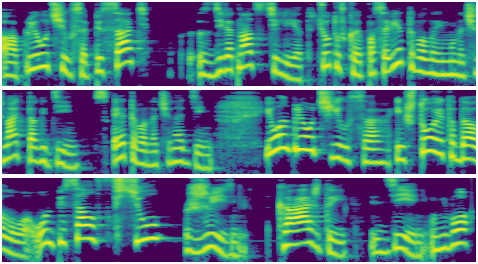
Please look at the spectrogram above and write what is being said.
а, приучился писать с 19 лет. Тетушка посоветовала ему начинать так день, с этого начинать день. И он приучился. И что это дало? Он писал всю жизнь каждый день. У него,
